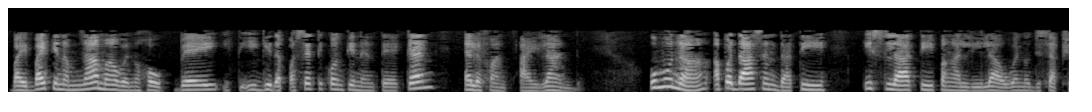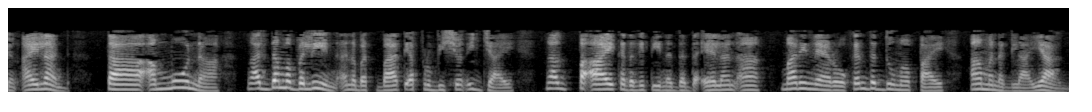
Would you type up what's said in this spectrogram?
Baybay tinamnama, wano Hope Bay, itiigid a Paseti Kontinente, ken Elephant Island. Umuna, apadasan dati, isla ti Pangalilaw, wano Deception Island. Ta amuna, nga adda mabalin, anabatbati a provision ijay, nga agpaay kadagiti na dadaelan a marinero ken dadumapay a managlayag.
